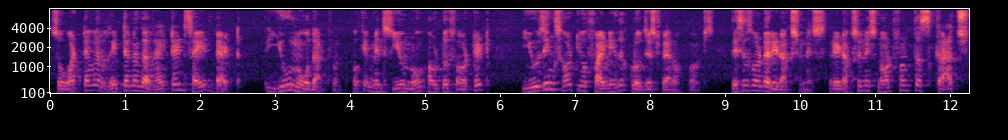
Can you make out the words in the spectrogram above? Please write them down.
So whatever written on the right hand side that you know that one okay? Means you know how to sort it. Using sort you're finding the closest pair of words. This is what a reduction is. Reduction is not from the scratch.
